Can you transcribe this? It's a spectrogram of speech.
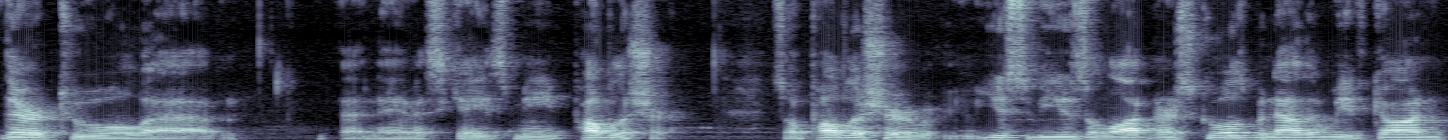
their tool. Um, the name escapes me. Publisher. So Publisher used to be used a lot in our schools, but now that we've gone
